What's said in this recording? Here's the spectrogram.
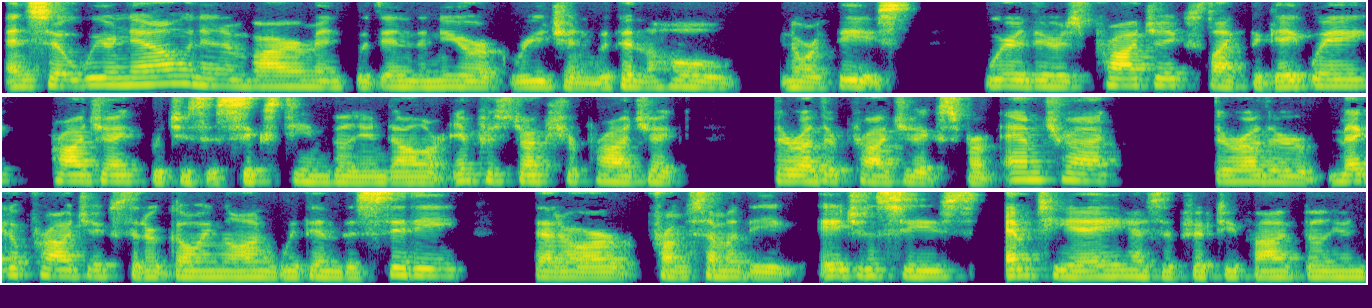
And so we're now in an environment within the New York region, within the whole Northeast, where there's projects like the Gateway Project, which is a $16 billion infrastructure project. There are other projects from Amtrak. There are other mega projects that are going on within the city that are from some of the agencies. MTA has a $55 billion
